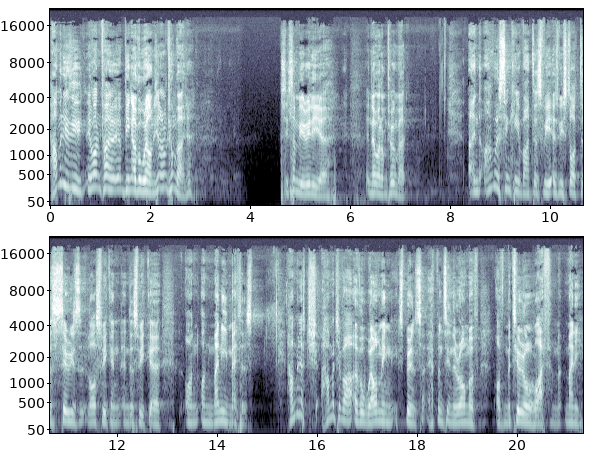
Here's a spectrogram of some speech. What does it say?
How many of you, anyone being overwhelmed? You know what I'm talking about? Huh? See, some of you really uh, know what I'm talking about. And I was thinking about this we, as we start this series last week and, and this week uh, on, on money matters. How much, how much of our overwhelming experience happens in the realm of, of material life, m- money,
